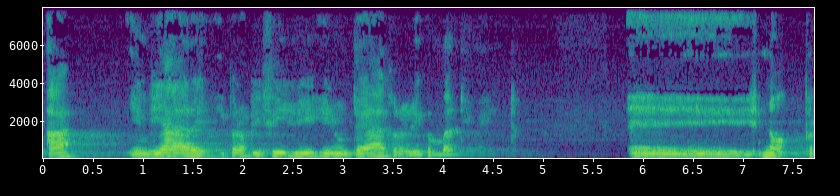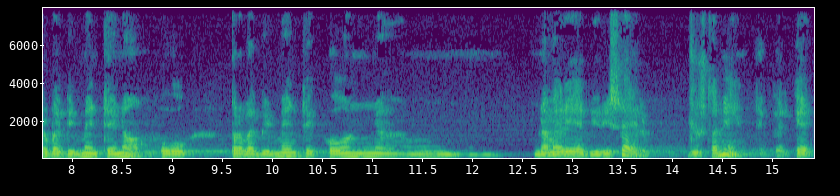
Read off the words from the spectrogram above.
a inviare i propri figli in un teatro di combattimento. Eh, no, probabilmente no, o probabilmente con una marea di riserve giustamente, perché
